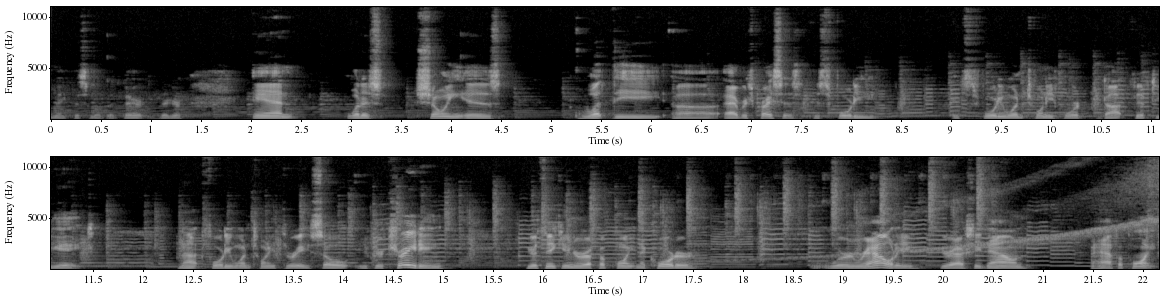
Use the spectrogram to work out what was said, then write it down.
make this a little bit bigger. And what it's showing is what the uh, average price is. It's 40. It's 4124.58, not 4123. So if you're trading you're thinking you're up a point and a quarter, where in reality, you're actually down a half a point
